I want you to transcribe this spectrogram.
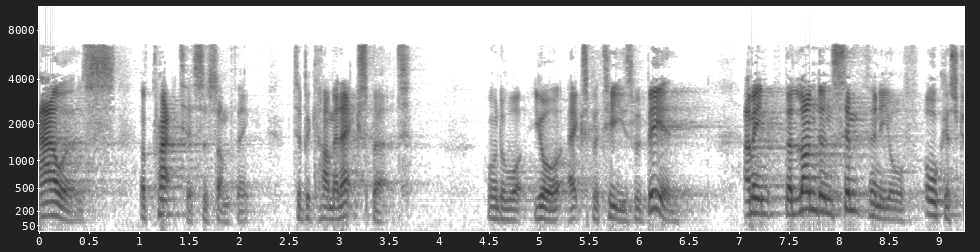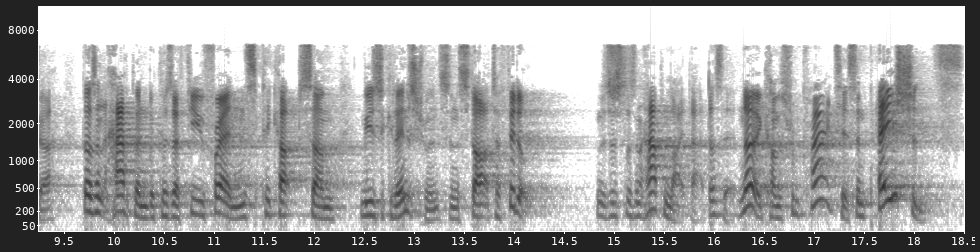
hours of practice of something to become an expert. I wonder what your expertise would be in. I mean, the London Symphony Orchestra doesn't happen because a few friends pick up some musical instruments and start to fiddle. It just doesn't happen like that, does it? No, it comes from practice and patience.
